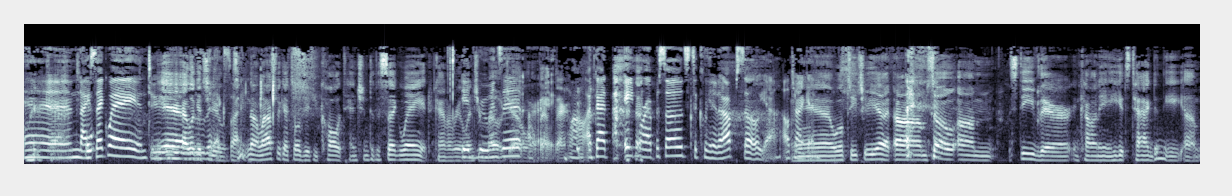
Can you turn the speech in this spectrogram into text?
Or your And cat. nice segue into Yeah, look at the you. next one. See, now, last week I told you if you call attention to the segue, it kind of It ruins your ruins mojo it. a All little bit right. there. Well, I've got eight more episodes to clean it up, so yeah, I'll try again. Yeah, we'll teach you yet. Um, so, um, Steve there in Connie, he gets tagged in the um,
